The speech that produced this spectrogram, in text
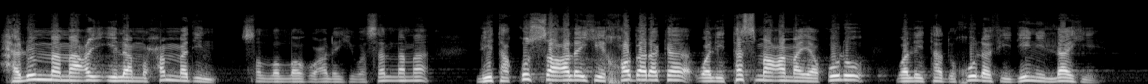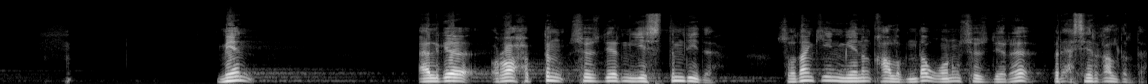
هلم معي إلى محمد صلى الله عليه وسلم لتقص عليه خبرك ولتسمع ما يقول ولتدخل في دين الله мен әлгі рахыптың сөздерін естіттім дейді содан кейін менің қалыбымда оның сөздері бір әсер қалдырды.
